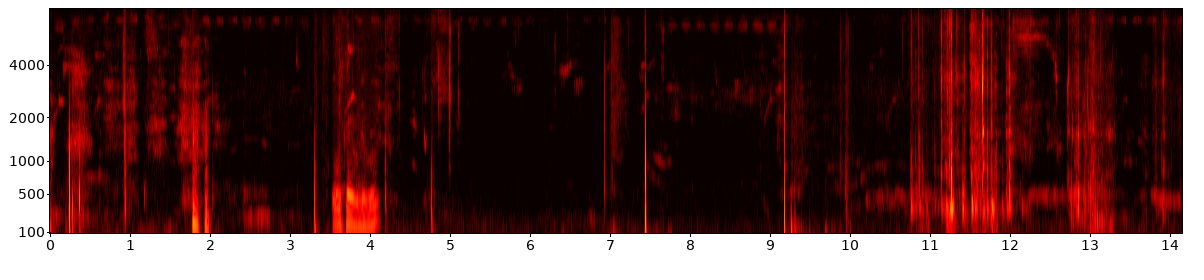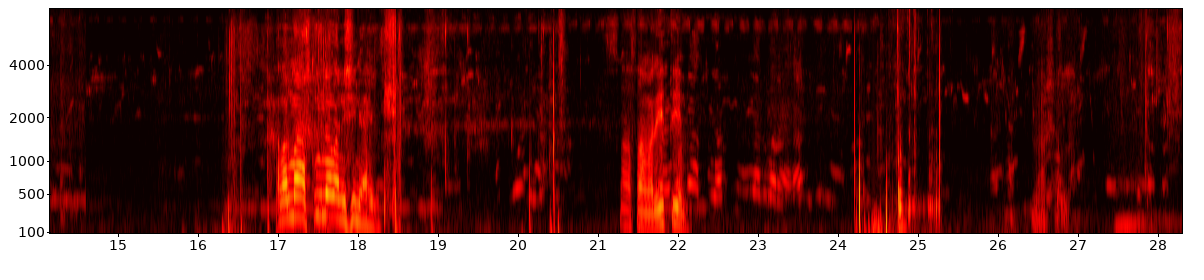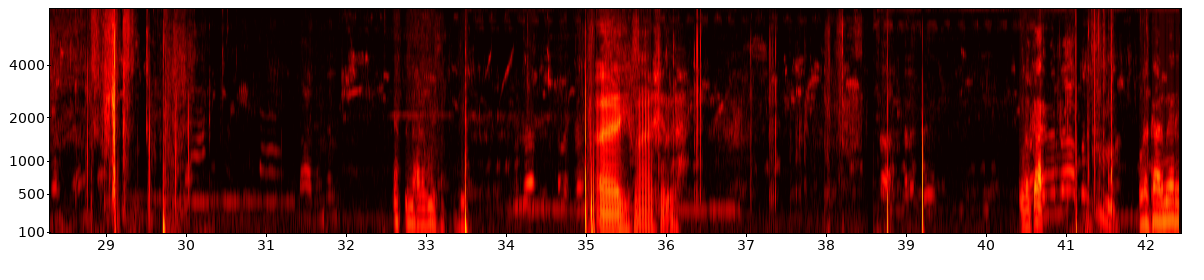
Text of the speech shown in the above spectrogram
আমার মাছ কুই না মানুষই নাই। সাসা আমার ইতিম। মাশাআল্লাহ। এই মাশাআল্লাহ। ওরা কার ওরা কার মেরে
